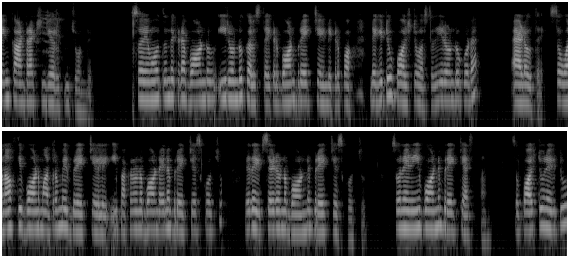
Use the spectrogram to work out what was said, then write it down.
రింగ్ కాంట్రాక్షన్ జరుగుతుంది చూడండి. సో ఏమవుతుంది? ఇక్కడ బాండ్ ఈ రెండు కలుస్తాయి. ఇక్కడ బాండ్ బ్రేక్ చేయండి. ఇక్కడ పా నెగిటివ్ పాజిటివ్ వస్తుంది. ఈ రెండు కూడా యాడ్ అవుతాయి. So one of the bond మాత్రం మీరు బ్రేక్ చేయాలి. ఈ పక్కన ఉన్న బాండ్ అయినా బ్రేక్ చేసుకోవచ్చు. లేదా ఇటు సైడ్ ఉన్న బాండ్ని బ్రేక్ చేసుకోవచ్చు. సో నేను ఈ బాండ్ని బ్రేక్ చేస్తాను. So positive negative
